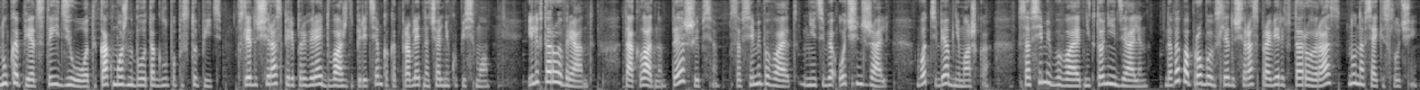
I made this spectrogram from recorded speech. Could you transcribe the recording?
ну капец, ты идиот, как можно было так глупо поступить? В следующий раз перепроверяй дважды перед тем, как отправлять начальнику письмо. Или второй вариант. Так, ладно, ты ошибся. Со всеми бывает. Мне тебя очень жаль. Вот тебе обнимашка. Со всеми бывает, никто не идеален. Давай попробуем в следующий раз проверить второй раз, ну, на всякий случай.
